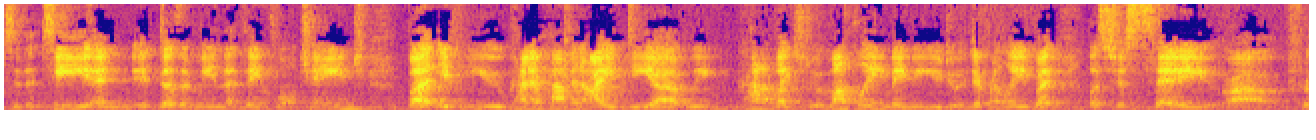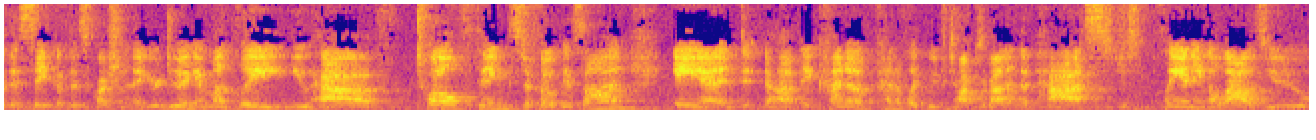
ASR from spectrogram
to the T and it doesn't mean that things won't change. But if you kind of have an idea we kind of like to do it monthly maybe you do it differently but let's just say uh, for the sake of this question that you're doing it monthly you have 12 things to focus on and um, it kind of kind of like we've talked about in the past just planning allows you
